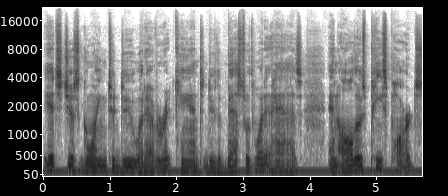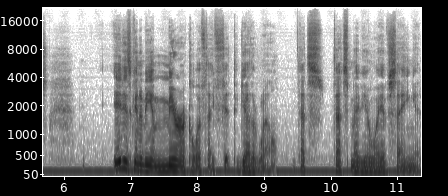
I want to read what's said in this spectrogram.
It's just going to do whatever it can to do the best with what it has. And all those piece parts, it is going to be a miracle if they fit together well. That's, that's maybe a way of saying it.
